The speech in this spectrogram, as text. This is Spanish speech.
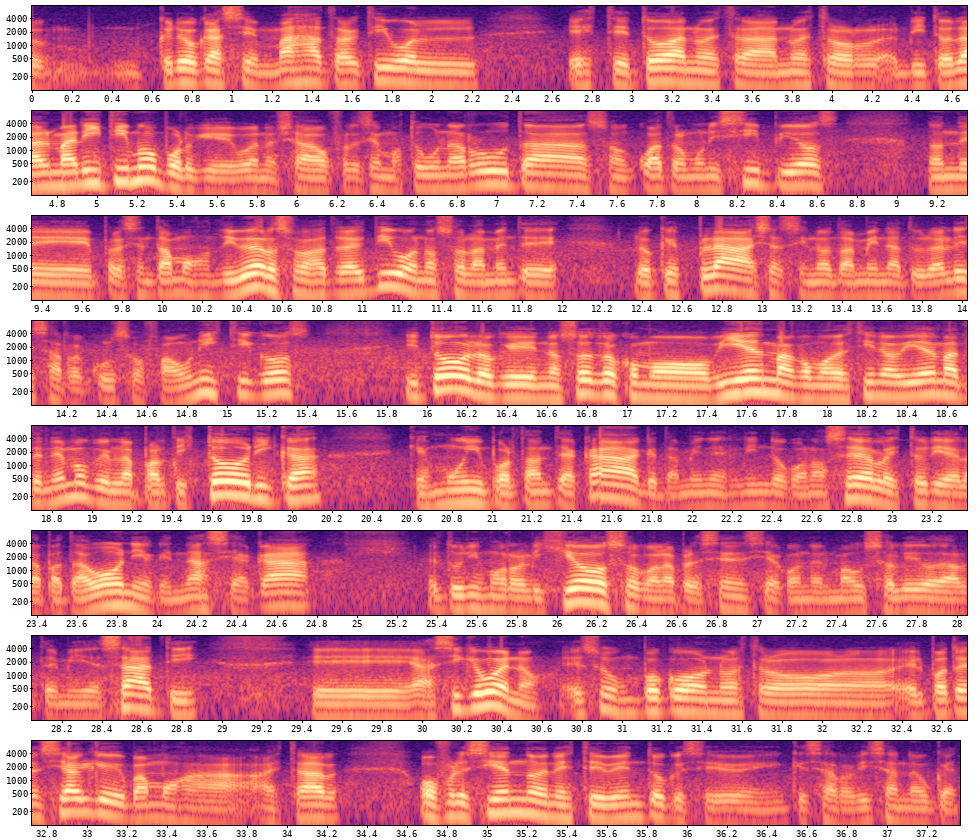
creo que hace más atractivo el este, toda nuestra, nuestro litoral marítimo, porque bueno, ya ofrecemos toda una ruta, son cuatro municipios, donde presentamos diversos atractivos, no solamente lo que es playa, sino también naturaleza, recursos faunísticos, y todo lo que nosotros como Viedma, como destino Viedma tenemos, que es la parte histórica, que es muy importante acá, que también es lindo conocer, la historia de la Patagonia, que nace acá, el turismo religioso, con la presencia con el mausoleo de Artemides Sati. Eh, así que bueno, eso es un poco nuestro el potencial que vamos a, estar ofreciendo en este evento que se, que se realiza en Neuquén.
